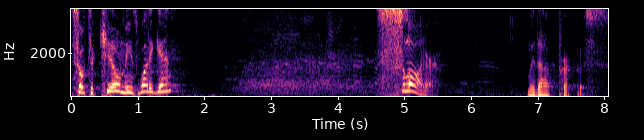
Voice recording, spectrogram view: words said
So to kill means what again? Slaughter without purpose.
